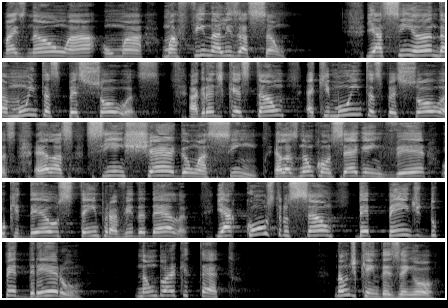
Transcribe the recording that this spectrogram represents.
mas não há uma, uma finalização. E assim anda muitas pessoas. A grande questão é que muitas pessoas, elas se enxergam assim, elas não conseguem ver o que Deus tem para a vida dela. E a construção depende do pedreiro, não do arquiteto, não de quem desenhou.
